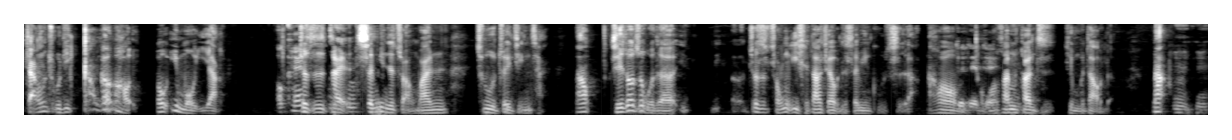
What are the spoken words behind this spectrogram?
讲的主题刚刚好都一模一样，OK。就是在生命的转弯处最精彩。然后其实都是我的，呃，就是从以前到现在我的生命故事啊。然后网上面段子听不到的。那嗯嗯，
